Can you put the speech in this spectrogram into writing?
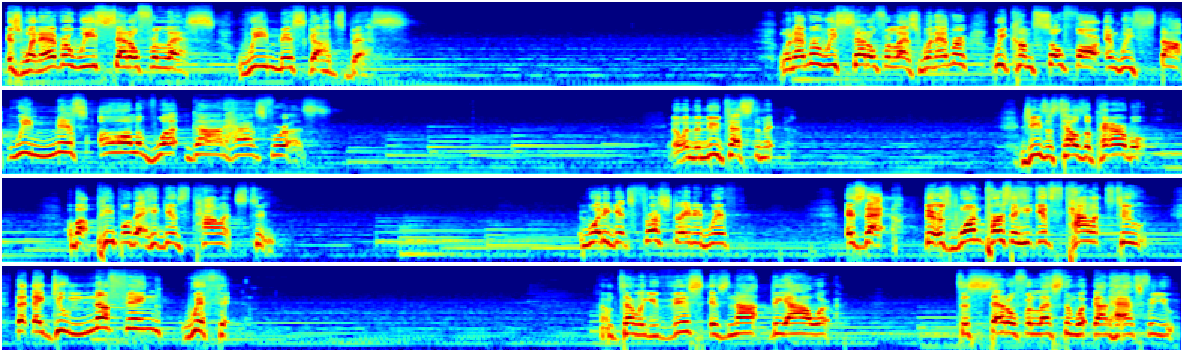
is whenever we settle for less, we miss God's best. Whenever we settle for less, whenever we come so far and we stop, we miss all of what God has for us. Now, in the New Testament, Jesus tells a parable about people that he gives talents to. And what he gets frustrated with is that there's one person he gives talents to that they do nothing with it. I'm telling you, this is not the hour to settle for less than what God has for you.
